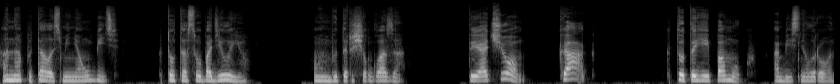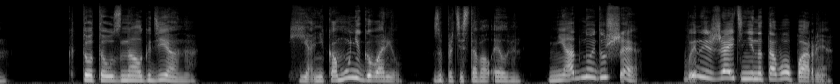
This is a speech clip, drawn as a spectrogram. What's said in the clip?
Она пыталась меня убить. Кто-то освободил ее. Он вытаращил глаза. «Ты о чем? Как?» «Кто-то ей помог», — объяснил Рон. «Кто-то узнал, где она». «Я никому не говорил», — запротестовал Элвин. «Ни одной душе. Вы наезжаете не на того парня».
